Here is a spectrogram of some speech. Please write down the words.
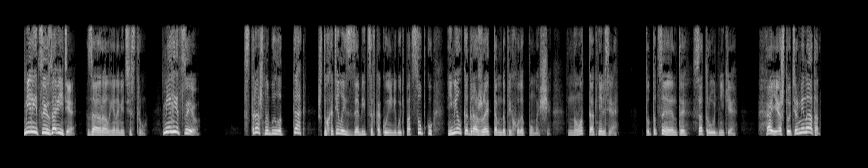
«Милицию зовите!» — заорал я на медсестру. «Милицию!» Страшно было так, что хотелось забиться в какую-нибудь подсобку и мелко дрожать там до прихода помощи. Но так нельзя. Тут пациенты, сотрудники. А я что, терминатор?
